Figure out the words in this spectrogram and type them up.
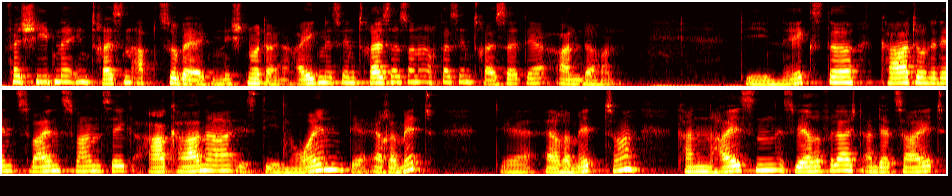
verschiedene Interessen abzuwägen. Nicht nur dein eigenes Interesse, sondern auch das Interesse der anderen. Die nächste Karte unter den 22 Arkana ist die 9, der Eremit. Der Eremit kann heißen, es wäre vielleicht an der Zeit,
